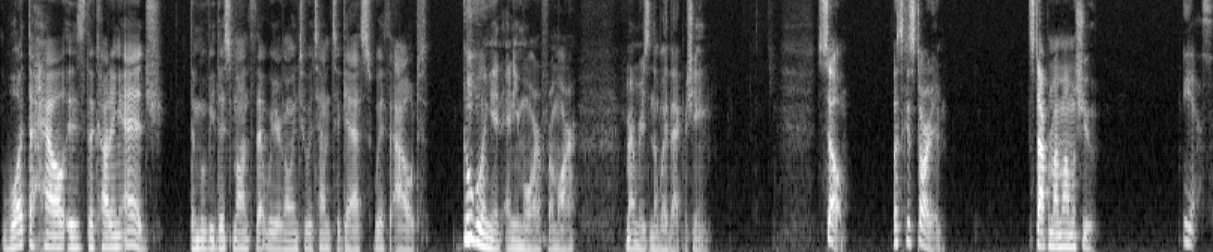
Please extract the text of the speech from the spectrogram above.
What the Hell is the Cutting Edge? The movie this month that we are going to attempt to guess without Googling it anymore from our memories in the Wayback Machine. So, let's get started. Stop or My Mom Will Shoot. yes.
